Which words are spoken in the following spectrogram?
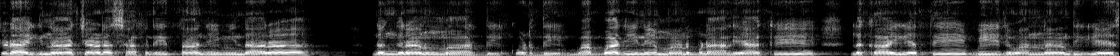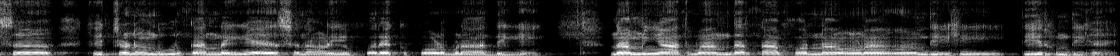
ਚੜ੍ਹਾਈ ਨਾ ਚੜ੍ਹ ਸਕਦੇ ਤਾਂ ਜ਼ਿਮੀਂਦਾਰ ਡੰਗਰਾਂ ਨੂੰ ਮਾਰਦੇ, ਕੁੱਟਦੇ। ਬਾਬਾ ਜੀ ਨੇ ਮਨ ਬਣਾ ਲਿਆ ਕਿ ਲਕਾਈ ਅਤੇ ਬੇਜਵਾਨਾਂ ਦੀ ਇਸ ਖੇਚਣ ਨੂੰ ਦੂਰ ਕਰਨ ਲਈ ਇਸ ਨਾਲੇ ਉੱਪਰ ਇੱਕ ਪੁਲ ਬਣਾ ਦਈਏ। ਨਾਮੀ ਆਤਮਾ ਅੰਦਰ ਤਾਂ ਫੁਰਨਾ ਆਉਣਾ ਦੀ ਹੀ ਦੇਰ ਹੁੰਦੀ ਹੈ।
